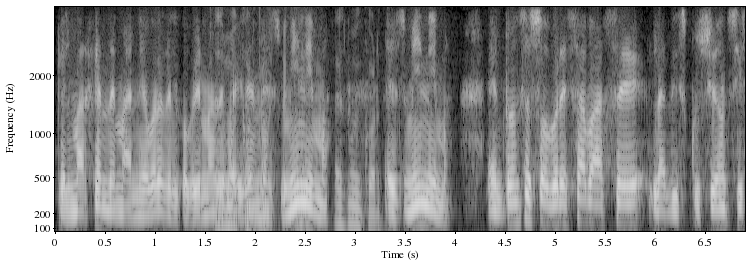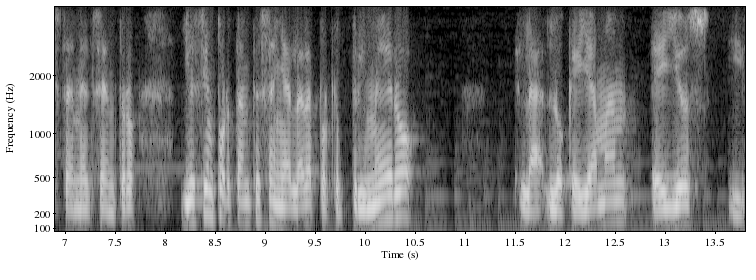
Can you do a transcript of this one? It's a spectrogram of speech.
que el margen de maniobra del gobierno de Biden es mínimo. Es muy corto. Es mínimo. Entonces, sobre esa base, la discusión sí está en el centro y es importante señalarla porque primero la, lo que llaman ellos y,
